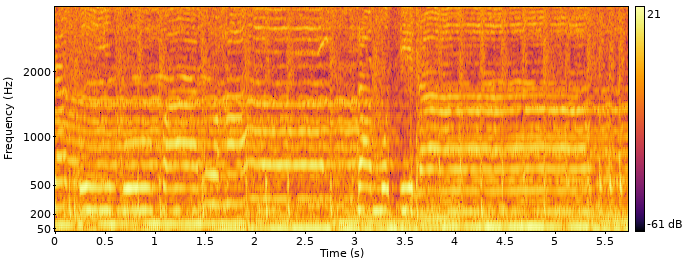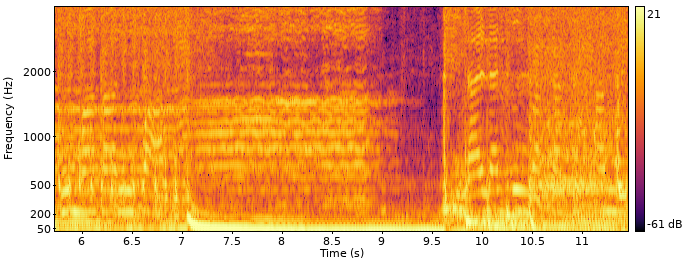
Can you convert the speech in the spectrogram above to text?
yaiku paruhan samudira kumakan paku dalan suwaka ami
